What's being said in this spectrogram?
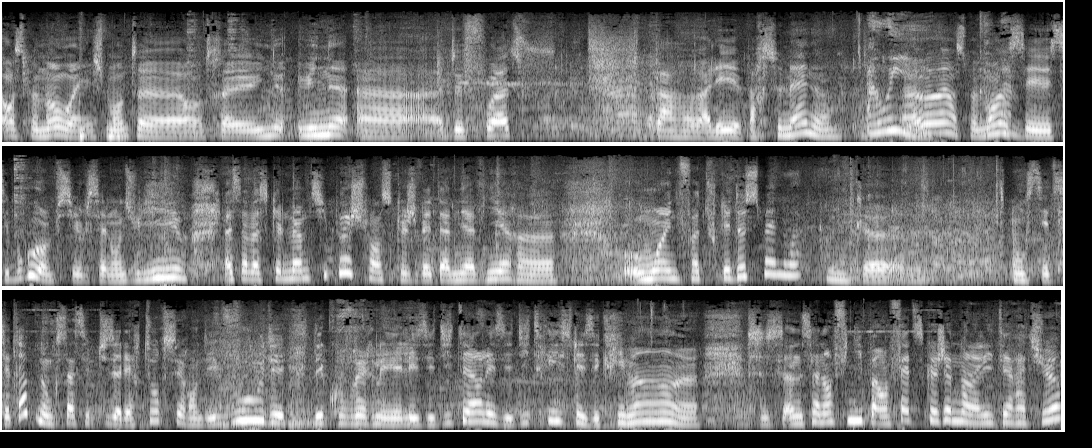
En ce moment, ouais, je monte euh, entre une, une à deux fois par, allez, par semaine. Ah oui ah ouais, en ce moment, c'est beaucoup. En plus, il y a le salon du livre. Là, ça va se calmer un petit peu. Je pense que je vais être amenée à venir euh, au moins une fois toutes les deux semaines. Ouais. Donc, euh, Donc c'est top. Donc ça, ces petits allers-retours, ces rendez-vous, de, découvrir les, éditeurs, les éditrices, les écrivains. Euh, ça, n'en finit pas. En fait, ce que j'aime dans la littérature,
